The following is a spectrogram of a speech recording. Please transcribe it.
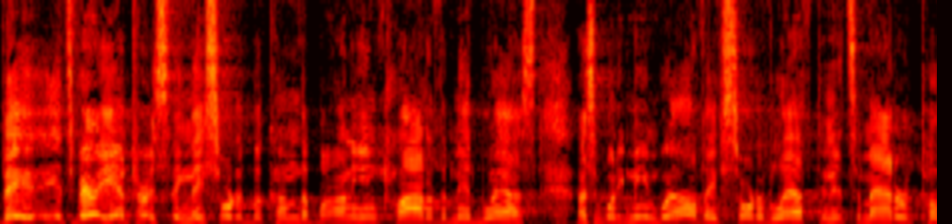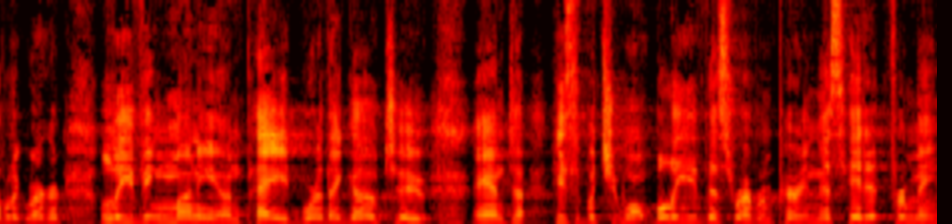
they, it's very interesting. They sort of become the Bonnie and Clyde of the Midwest. I said, What do you mean? Well, they've sort of left, and it's a matter of public record, leaving money unpaid. Where they go to? And uh, he said, But you won't believe this, Reverend Perry. And this hit it for me.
